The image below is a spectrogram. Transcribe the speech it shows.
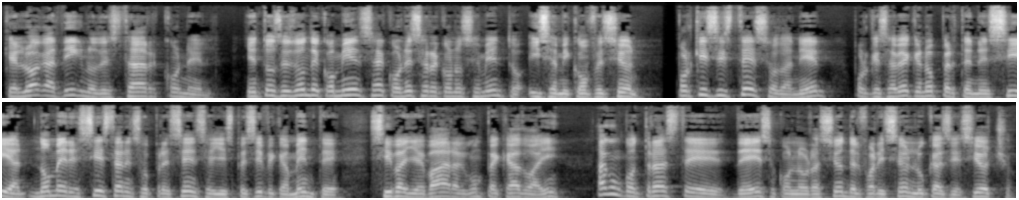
que lo haga digno de estar con Él. Y entonces, ¿dónde comienza? Con ese reconocimiento. Hice mi confesión. ¿Por qué hiciste eso, Daniel? Porque sabía que no pertenecía, no merecía estar en su presencia y específicamente si iba a llevar algún pecado ahí. Hago un contraste de eso con la oración del fariseo en Lucas 18,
